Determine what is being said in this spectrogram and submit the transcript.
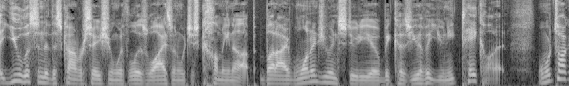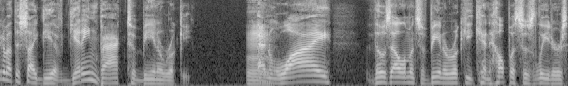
you listen to this conversation with Liz Wiseman, which is coming up. But I wanted you in studio because you have a unique take on it. When we're talking about this idea of getting back to being a rookie and why those elements of being a rookie can help us as leaders.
